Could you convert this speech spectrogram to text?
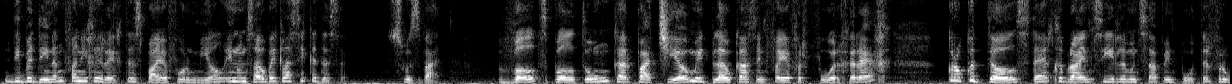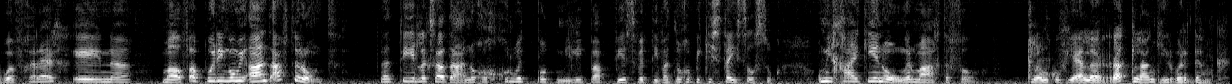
Die bediening van die geregte is baie formeel en ons hou by klassieke disse. Soos wat? Wildspiltong carpaccio met bloukas en vye vir voorgereg, krokodilstert gebraai in suurlemoensap en botter vir hoofgereg en uh, malva pudding om die aand af te rond. Natuurlik sal daar nog 'n groot pot mieliepap wees vir die wat nog 'n bietjie stysel soek om die gaatjie in 'n hongermaag te vul. Klink of jy al 'n ruk lank hieroor dink.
